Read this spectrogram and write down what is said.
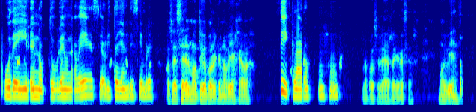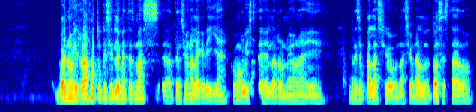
pude ir en octubre una vez y ahorita ya en diciembre. O sea, ese era el motivo por el que no viajaba. Sí, claro. la posibilidad de regresar. Muy bien. Bueno, y Rafa, tú que sí le metes más atención a la grilla, ¿cómo viste la reunión ahí en ese Palacio Nacional donde tú has estado?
